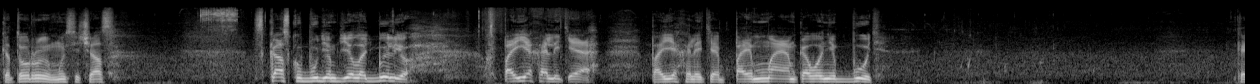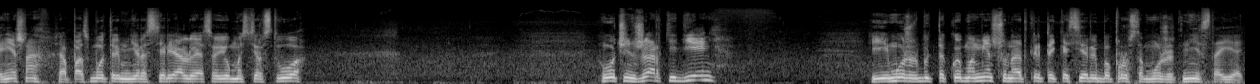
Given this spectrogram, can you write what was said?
которую мы сейчас сказку будем делать былью. Поехали-те, поехали-те, поймаем кого-нибудь. Конечно, посмотрим, не растеряю ли я свое мастерство. Очень жаркий день. И может быть такой момент, что на открытой косе рыба просто может не стоять.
